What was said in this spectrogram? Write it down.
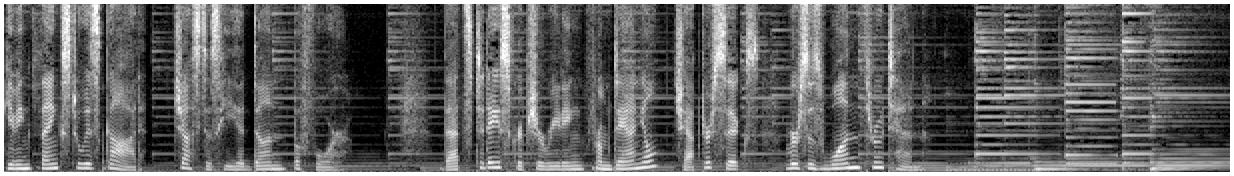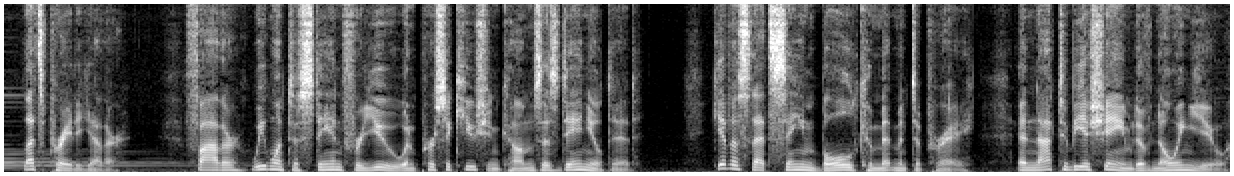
giving thanks to his God, just as he had done before. That's today's scripture reading from Daniel chapter 6, verses 1 through 10. Let's pray together. Father, we want to stand for you when persecution comes as Daniel did. Give us that same bold commitment to pray and not to be ashamed of knowing you.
